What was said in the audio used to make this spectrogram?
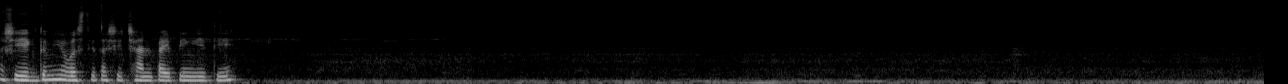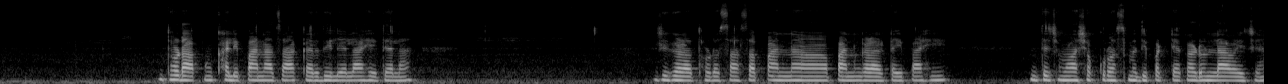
अशी एकदम व्यवस्थित अशी छान पायपिंग येते. थोडा आपण खाली पानाचा आकार दिलेला आहे त्याला. म्हणजे गळा थोडासा असा पान पानगळा टाईप आहे. त्याच्यामुळे अशा क्रॉसमध्ये पट्ट्या काढून लावायच्या.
